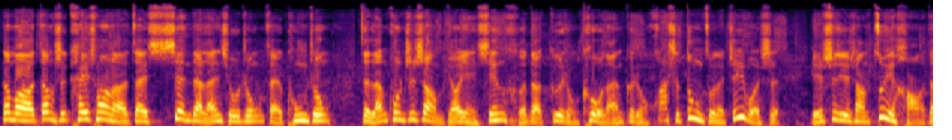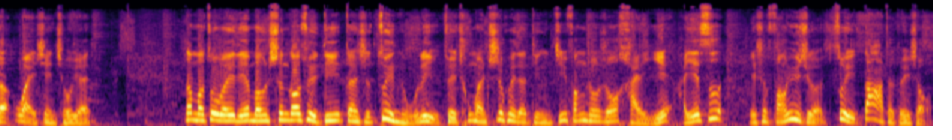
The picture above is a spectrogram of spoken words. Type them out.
那么当时开创了在现代篮球中，在空中、在篮筐之上表演先河的各种扣篮、各种花式动作的 J 博士，也是世界上最好的外线球员。那么作为联盟身高最低，但是最努力、最充满智慧的顶级防守手海耶海耶斯，也是防御者最大的对手。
